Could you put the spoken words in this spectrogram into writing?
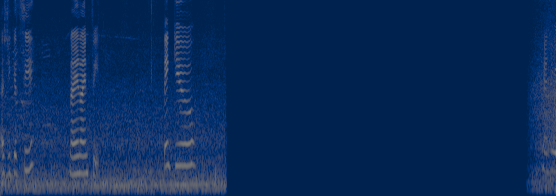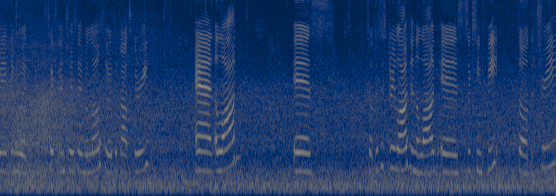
as you can see, 99 feet. Thank you. Can't do anything with six inches and below, so it's about three. And a log is, so this is three logs and the log is 16 feet. So the tree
